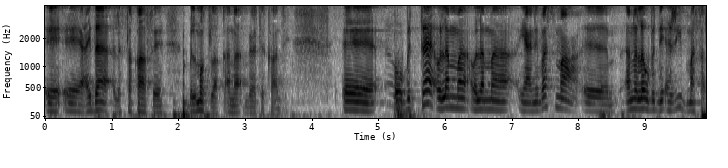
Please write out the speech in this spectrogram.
إيه، عداء للثقافة بالمطلق أنا باعتقادي. إيه، وبالتالي ولما ولما يعني بسمع أنا لو بدي أجيب مثل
